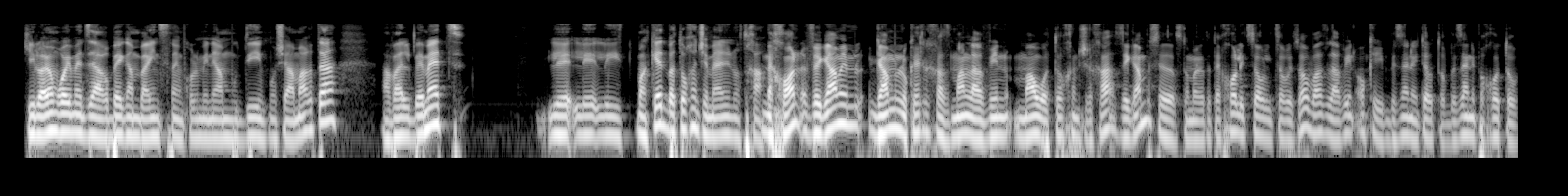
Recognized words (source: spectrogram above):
כאילו היום רואים את זה הרבה גם באינסטגרם, כל מיני עמודים, כמו שאמרת, אבל באמת, להתמקד בתוכן שמעניין אותך. נכון, וגם אם, גם אם לוקח לך זמן להבין מהו התוכן שלך, זה גם בסדר, זאת אומרת, אתה יכול ליצור, ליצור, ליצור, ואז להבין, אוקיי, בזה אני יותר טוב, בזה אני פחות טוב.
